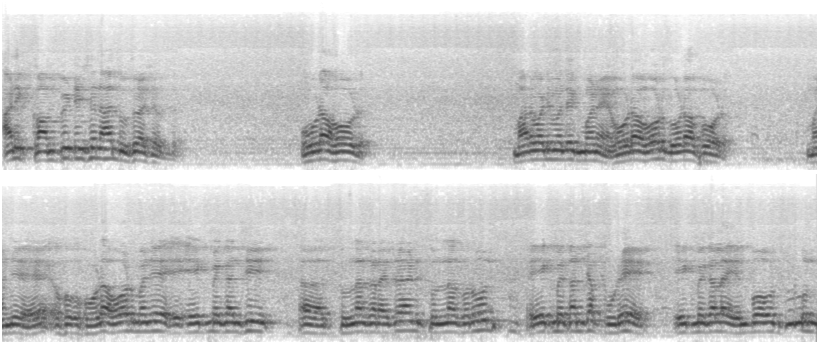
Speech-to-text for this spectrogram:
आणि कॉम्पिटिशन हा दुसरा शब्द. होडा होड मारवाडीमध्ये एक म्हण आहे होडाहोड घोडाफोड. घोडा फोड म्हणजे हो होडा होड म्हणजे एकमेकांची तुलना करायचं आणि तुलना करून एकमेकांच्या पुढे एकमेकाला एल्बो आउट करून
